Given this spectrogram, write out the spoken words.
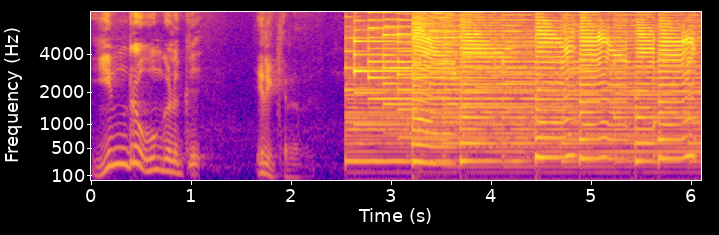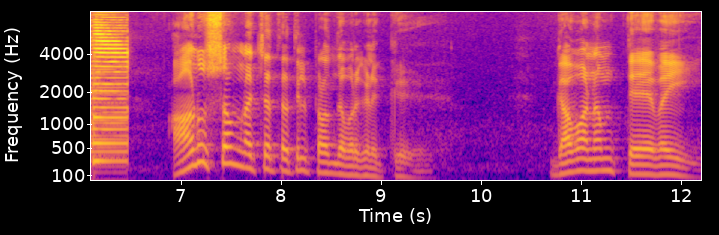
இன்று உங்களுக்கு இருக்கிறது. அனுசம் நட்சத்திரத்தில் பிறந்தவர்களுக்கு கவனம் தேவை.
